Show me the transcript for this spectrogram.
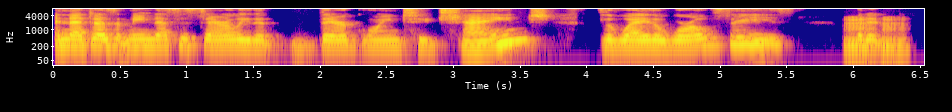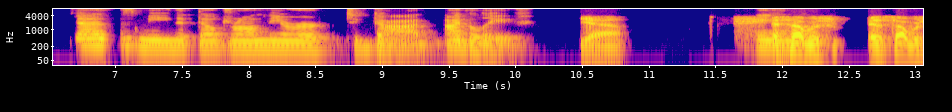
And that doesn't mean necessarily that they're going to change, the way the world sees, mm-hmm. but it mm-hmm. does mean that they'll draw nearer to God, I believe. Yeah. And, as I was, as I was,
